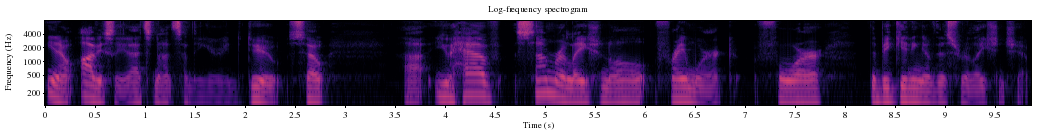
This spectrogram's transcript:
you know, obviously that's not something you're going to do. So uh, you have some relational framework for the beginning of this relationship.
